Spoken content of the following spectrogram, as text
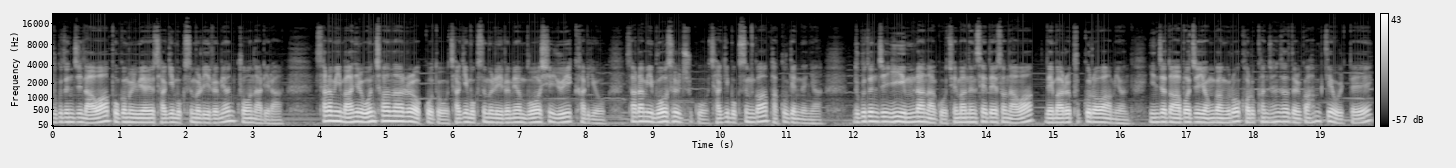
누구든지 나와 복음을 위하여 자기 목숨을 잃으면 구원하리라. 사람이 만일 온 천하를 얻고도 자기 목숨을 잃으면 무엇이 유익하리요? 사람이 무엇을 주고 자기 목숨과 바꾸겠느냐 누구든지 이 음란하고 죄 많은 세대에서 나와 내 말을 부끄러워하면 인자도 아버지의 영광으로 거룩한 천사들과 함께 올 때에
